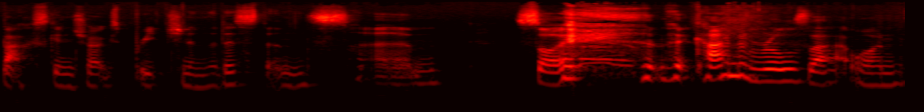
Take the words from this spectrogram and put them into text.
basking sharks breaching in the distance. Um, so it kind of rules that one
